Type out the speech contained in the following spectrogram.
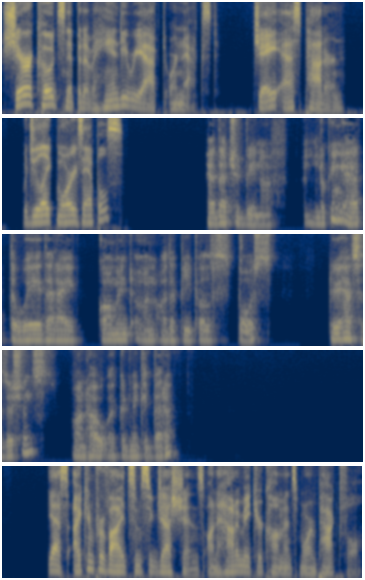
Share a code snippet of a handy React or Next.js pattern. Would you like more examples? Yeah, that should be enough. Looking at the way that I comment on other people's posts, do you have suggestions? On how I could make it better? Yes, I can provide some suggestions on how to make your comments more impactful.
